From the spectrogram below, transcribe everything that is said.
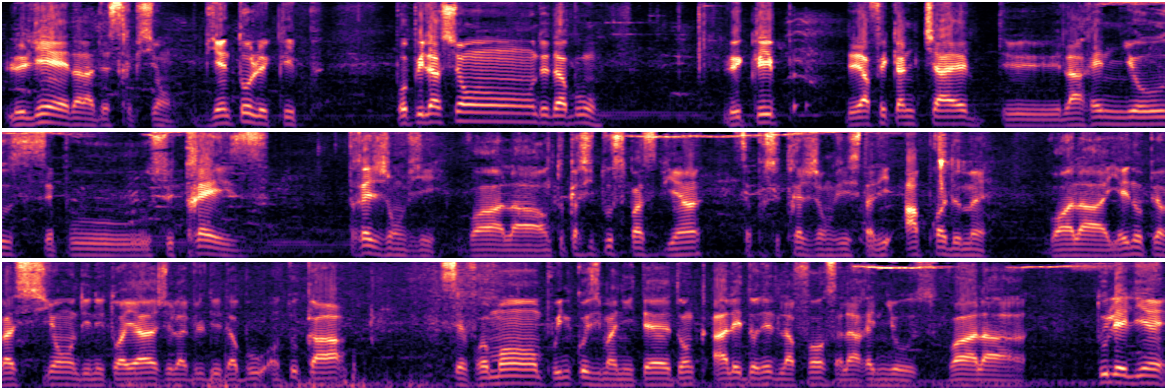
Le lien est dans la description. Bientôt le clip. Population de Dabou. Le clip de African Child de la Reine News, c'est pour ce 13. 13 janvier. Voilà, en tout cas, si tout se passe bien, c'est pour ce 13 janvier, c'est-à-dire après-demain. Voilà, il y a une opération de nettoyage de la ville de Dabou. En tout cas, c'est vraiment pour une cause humanitaire. Donc, allez donner de la force à la Reine Voilà, tous les liens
